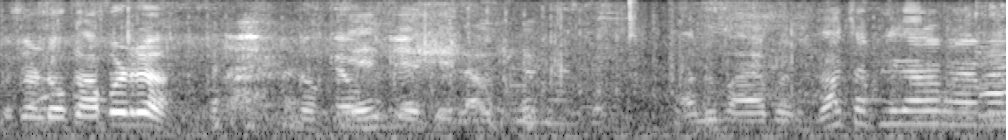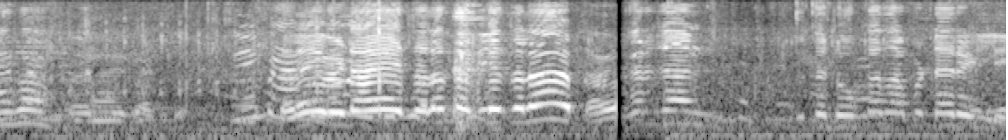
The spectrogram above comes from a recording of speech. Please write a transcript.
भूषण डोकं आपड र. आलू पाया पण जा चपली करा पाया पण जा. चला हे बेटा हे, चला थकले चला. जान तुझं डोकंच आपण डायरेक्टली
